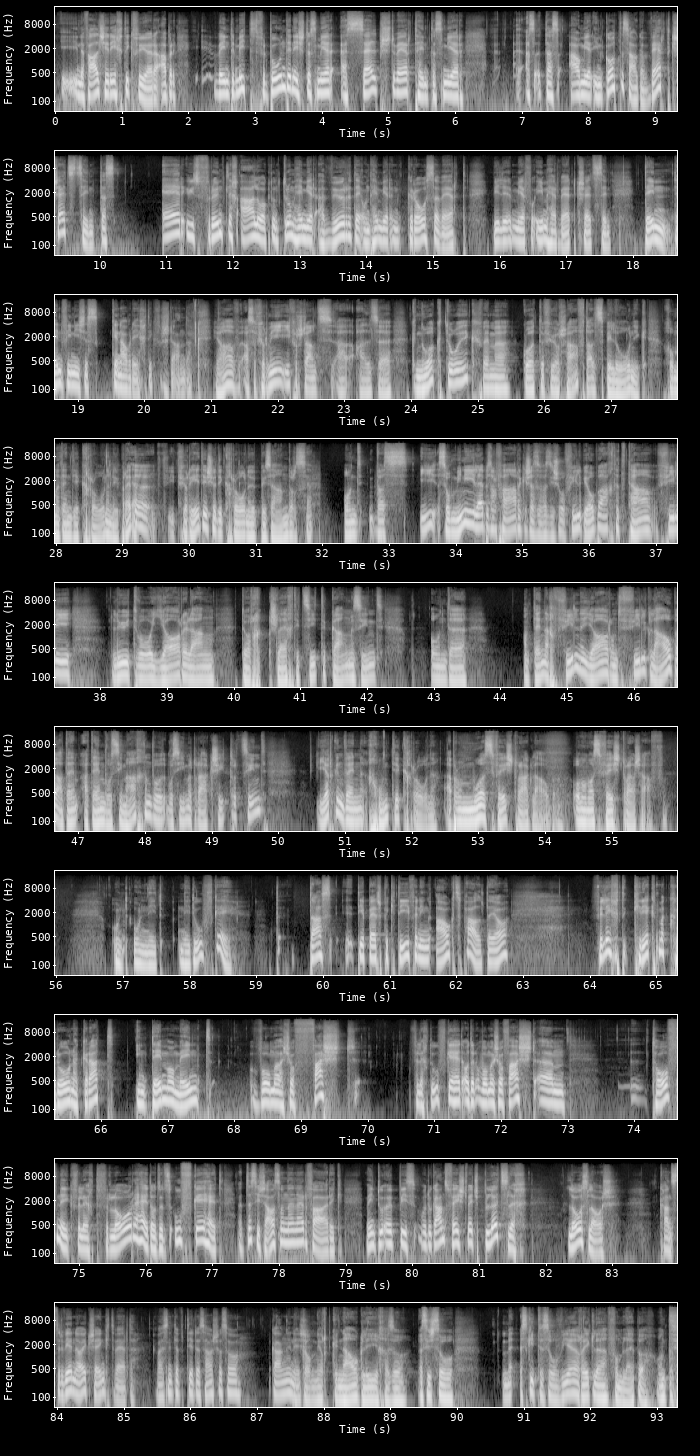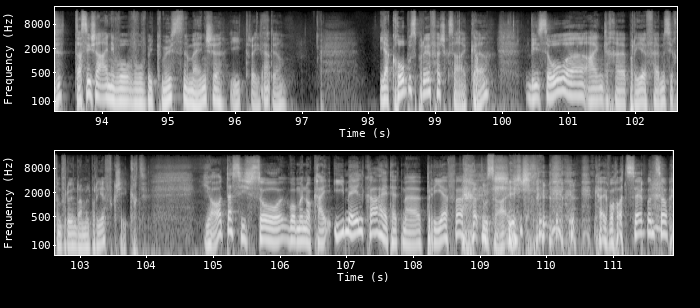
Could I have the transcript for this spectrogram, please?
in eine falsche Richtung führen. Aber wenn damit verbunden ist, dass wir einen Selbstwert haben, dass wir also, dass auch wir in Gottes Augen wertgeschätzt sind, dass er uns freundlich anschaut und darum haben wir eine Würde und haben wir einen grossen Wert, weil wir von ihm her wertgeschätzt sind, dann, dann finde ich es genau richtig verstanden. Ja, also für mich, ich verstand es äh, als äh, Genugtuung, wenn man gut dafür schafft, als Belohnung kommen dann die Kronen über. Ja. für jeden ist ja die Krone etwas anderes. Ja. Und was ich, so meine Lebenserfahrung ist, also was ich schon viel beobachtet habe, viele Leute, die jahrelang durch schlechte Zeiten gegangen sind und, äh, und dann nach vielen Jahren und viel Glauben an dem, an dem was sie machen, wo, wo sie immer daran gescheitert sind, irgendwann kommt die Krone. Aber man muss fest daran glauben und man muss fest daran arbeiten. Und, und nicht, nicht aufgeben. Das, die Perspektiven im Auge zu behalten, ja. Vielleicht kriegt man Krone gerade in dem Moment, wo man schon fast vielleicht aufgegeben hat oder wo man schon fast ähm, die Hoffnung vielleicht verloren hat oder es aufgegeben hat, das ist auch so eine Erfahrung. Wenn du etwas, wo du ganz fest willst, plötzlich loslässt, kann es dir wie neu geschenkt werden. Ich weiß nicht, ob dir das auch schon so gegangen ist. Geht mir genau gleich. Also, es ist so, es gibt so wie Regeln vom Leben. Und das ist eine, wo, wo bei gewissen Menschen eintrifft. Ja. Ja. Jakobusbrief hast du gesagt, gell? Ja. Wieso äh, eigentlich einen Brief? Haben sich dann früher einmal Brief geschickt? Ja, das ist so, wo man noch keine E-Mail hatte, hat man Briefe. du sagst. kein WhatsApp und so. Ja.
